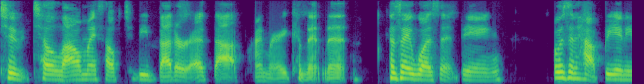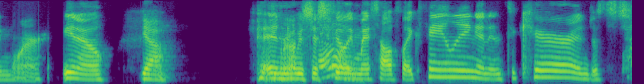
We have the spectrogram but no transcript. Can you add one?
to to allow myself to be better at that primary commitment because I wasn't being, I wasn't happy anymore, you know, Yeah. And I Right was just feeling myself like failing and insecure and just,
